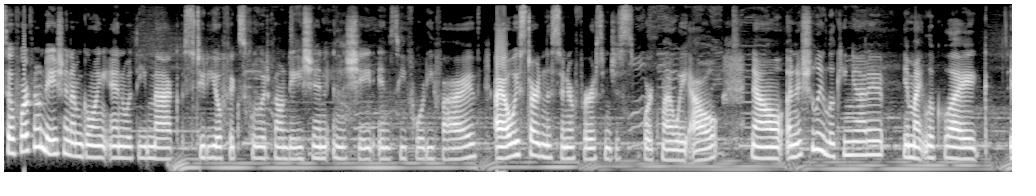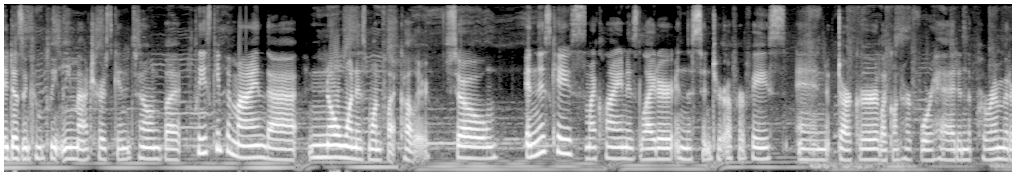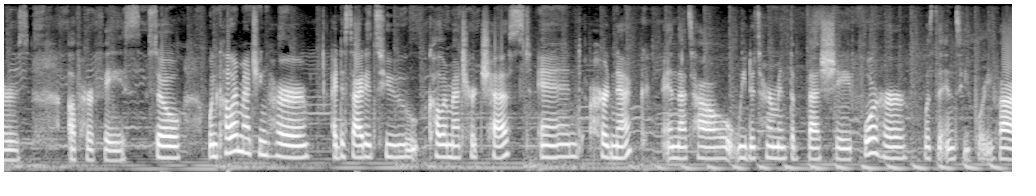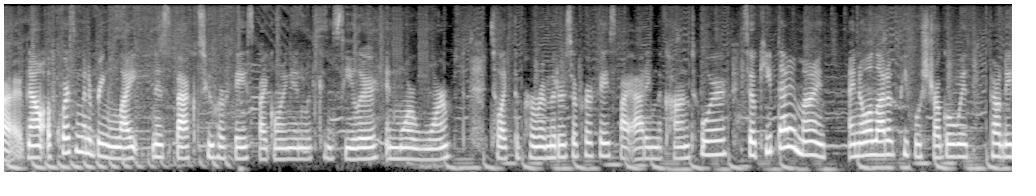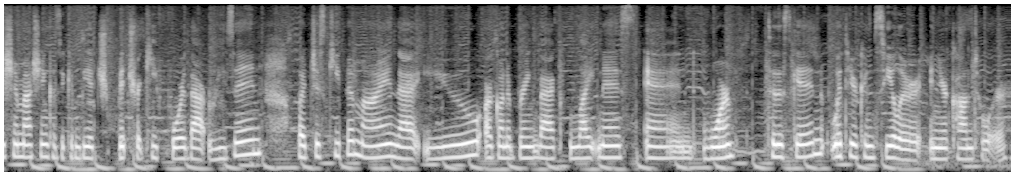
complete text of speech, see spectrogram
So for foundation, I'm going in with the MAC Studio Fix Fluid Foundation in the shade NC45. I always start in the center first and just work my way out. Now, initially looking at it, it might look like it doesn't completely match her skin tone, but please keep in mind that no one is one flat color. So in this case, my client is lighter in the center of her face and darker like on her forehead and the perimeters of her face. So when color matching her, I decided to color match her chest and her neck and that's how we determined the best shade for her was the NC45. Now of course I'm going to bring lightness back to her face by going in with concealer and more warmth to like the perimeters of her face by adding the contour. So keep that in mind. I know a lot of people struggle with foundation matching because it can be a tr bit tricky for that reason, but just keep in mind that you are going to bring back lightness and warmth to the skin with your concealer in your contour.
